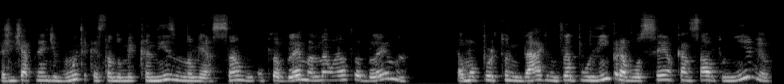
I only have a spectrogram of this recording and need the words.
A gente aprende muito a questão do mecanismo de nomeação. O problema não é o problema, é uma oportunidade, um trampolim para você alcançar outro nível.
